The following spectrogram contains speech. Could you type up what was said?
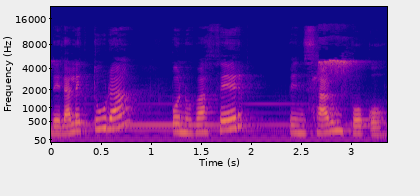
de la lectura, pues nos va a hacer pensar un poco,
